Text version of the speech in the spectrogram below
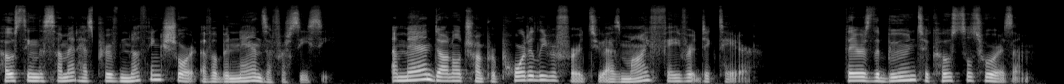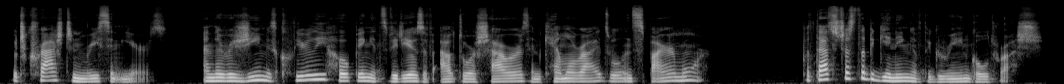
hosting the summit has proved nothing short of a bonanza for Sisi, a man Donald Trump reportedly referred to as my favorite dictator. There is the boon to coastal tourism, which crashed in recent years, and the regime is clearly hoping its videos of outdoor showers and camel rides will inspire more. But that's just the beginning of the green gold rush.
